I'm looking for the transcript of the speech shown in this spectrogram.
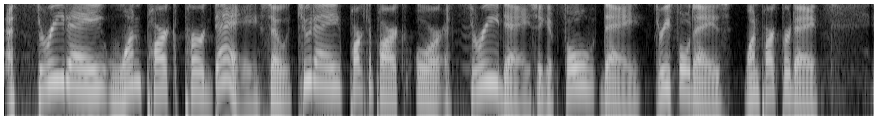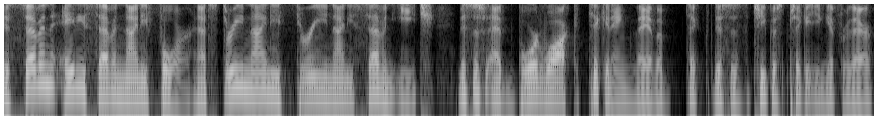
a three day, one park per day. So two day park to park or a three day. So you get full day, three full days, one park per day is 787.94 and that's 393.97 each. This is at Boardwalk Ticketing. They have a tick. This is the cheapest ticket you can get for there.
